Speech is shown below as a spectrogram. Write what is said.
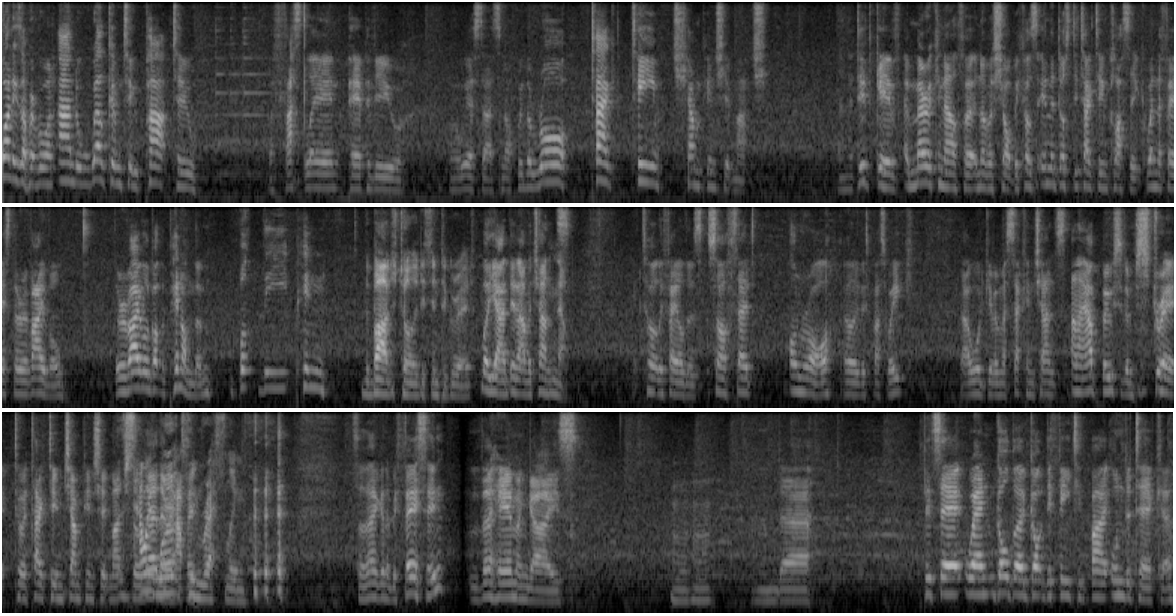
What is up, everyone, and welcome to part two of Fastlane pay per view. Well, we are starting off with the Raw Tag Team Championship match. And I did give American Alpha another shot because in the Dusty Tag Team Classic, when they faced the Revival, the Revival got the pin on them, but the pin. The barge totally disintegrated. Well, yeah, I didn't have a chance. No. It totally failed us. So I've said on Raw earlier this past week that I would give him a second chance, and I have boosted him straight to a tag team championship match. That's so how they're it works happy. in wrestling. So they're going to be facing the Heyman guys, hmm and uh, did say when Goldberg got defeated by Undertaker.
